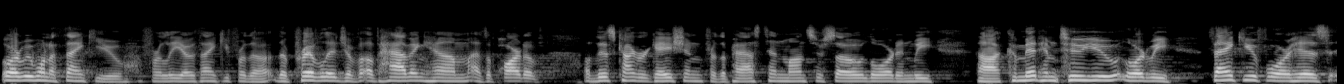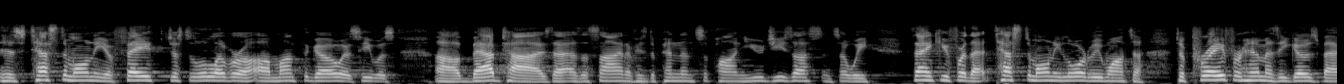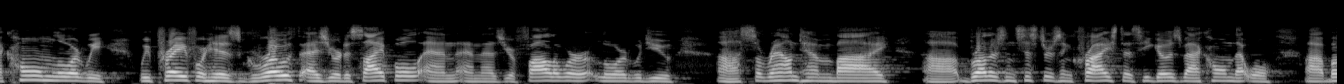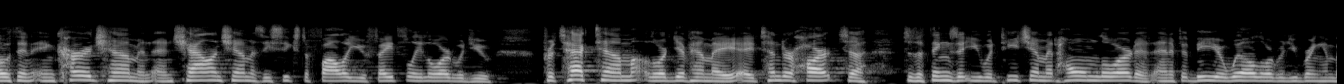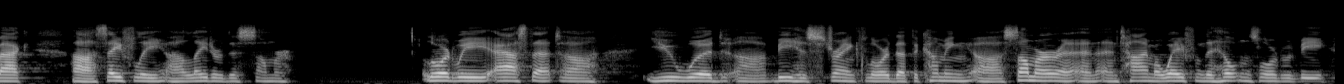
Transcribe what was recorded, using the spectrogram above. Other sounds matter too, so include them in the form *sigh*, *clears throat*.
Lord, we want to thank you for Leo. Thank you for the, the privilege of, of having him as a part of, of this congregation for the past 10 months or so, Lord, and we uh, commit him to you. Lord, we thank you for his, his testimony of faith just a little over a, a month ago as he was uh, baptized as a sign of his dependence upon you, Jesus. And so we thank you for that testimony, Lord. We want to, to pray for him as he goes back home, Lord. We, we pray for his growth as your disciple and, and as your follower, Lord. Would you uh, surround him by uh, brothers and sisters in Christ as he goes back home that will uh, both in, encourage him and, and challenge him as he seeks to follow you faithfully, Lord. Would you protect him. Lord, give him a, a tender heart to, to the things that you would teach him at home, Lord. And if it be your will, Lord, would you bring him back uh, safely uh, later this summer? Lord, we ask that uh, you would uh, be his strength, Lord, that the coming uh, summer and, and time away from the Hiltons, Lord, would be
